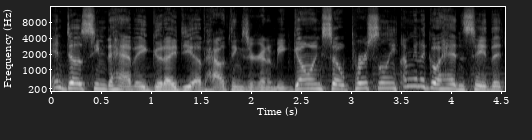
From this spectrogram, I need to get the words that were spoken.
and does seem to have a good idea of how things are going to be going. So personally, I'm going to go ahead and say that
